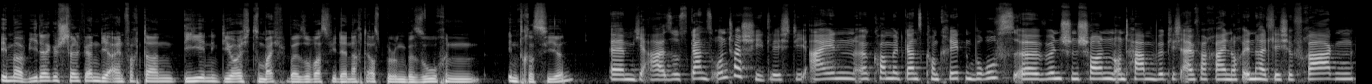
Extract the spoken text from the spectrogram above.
immer wieder gestellt werden, die einfach dann diejenigen, die euch zum Beispiel bei sowas wie der Nachtausbildung besuchen, interessieren? Ähm, ja, also es ist ganz unterschiedlich. Die einen äh, kommen mit ganz konkreten Berufswünschen äh, schon und haben wirklich einfach rein noch inhaltliche Fragen.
